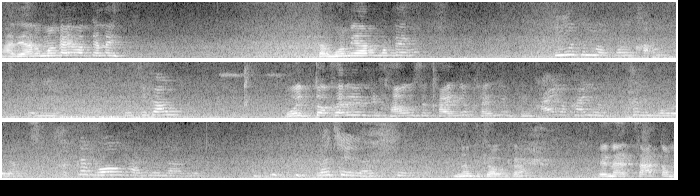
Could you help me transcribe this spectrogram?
મારી હારું મંગાવ્યો કે નહીં? તાર મમ્મી હારું મંગાવ્યો? પૂછ તો ખરી કે ખાવું છે ખાઈ લો ખાઈ લો ખાઈ લો ખાઈ ઠંડ બહુ લાગશે. બહુ ઠંડ લાગે. નથી લાગશે નથી ખાવું કા? એના સાતમ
